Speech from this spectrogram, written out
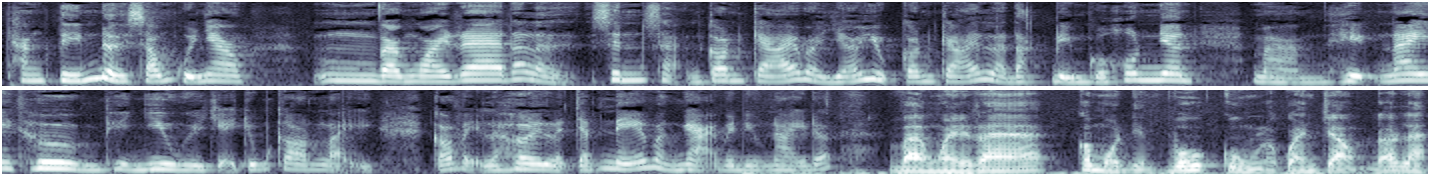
thăng tiến đời sống của nhau. Và ngoài ra đó là sinh sản con cái và giáo dục con cái là đặc điểm của hôn nhân. Mà hiện nay thường thì nhiều người trẻ chúng con lại có vẻ là hơi là tránh né và ngại về điều này đó. Và ngoài ra, có một điểm vô cùng là quan trọng, đó là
